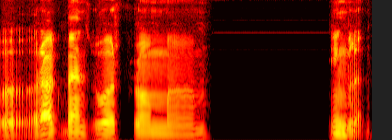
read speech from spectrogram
uh, rock bands were from um, England.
